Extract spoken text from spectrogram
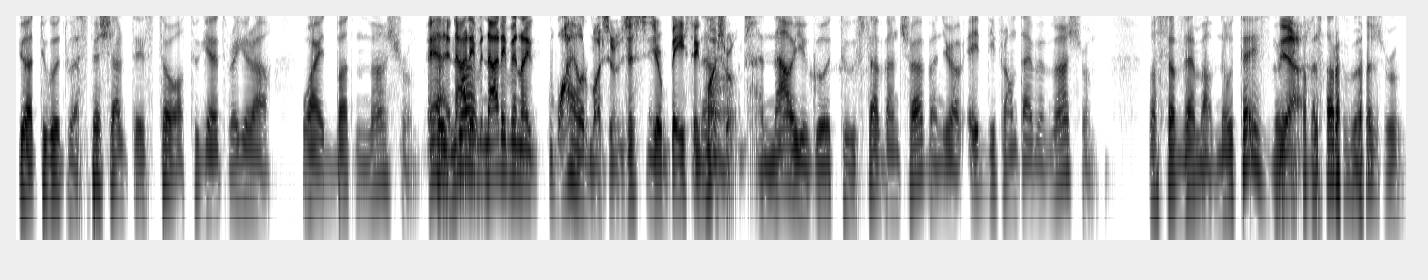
You had to go to a specialty store to get regular white button mushroom. Yeah, so and not was, even not even like wild mushrooms, just your basic no. mushrooms. And now you go to Stop and Shop and you have eight different type of mushroom. Most of them have no taste, but yeah. you have a lot of mushroom.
